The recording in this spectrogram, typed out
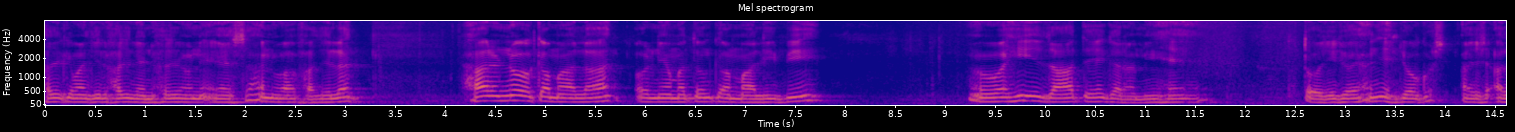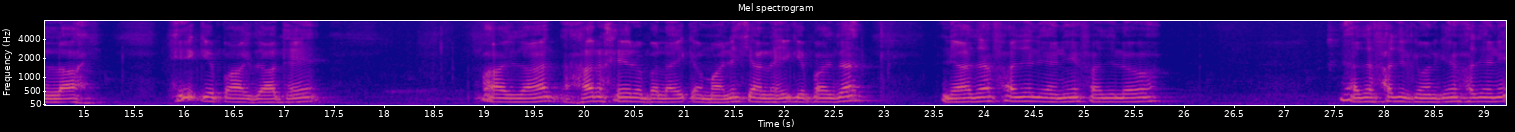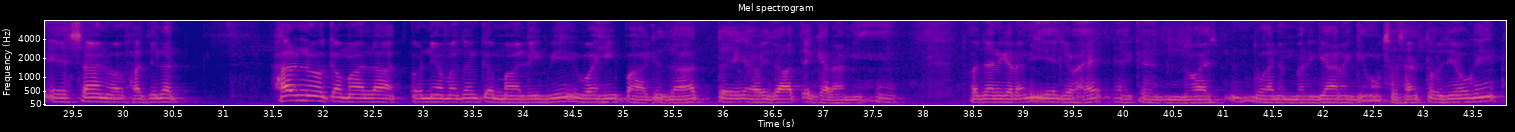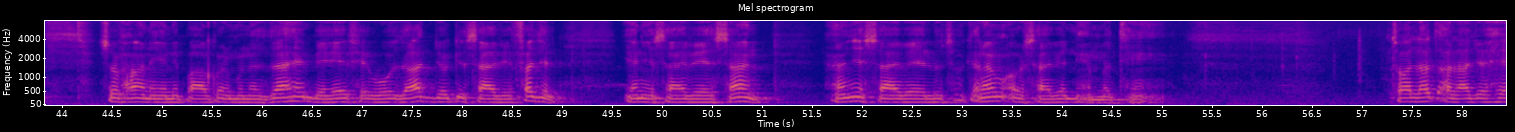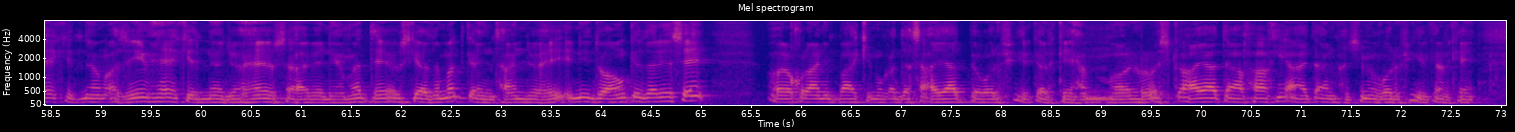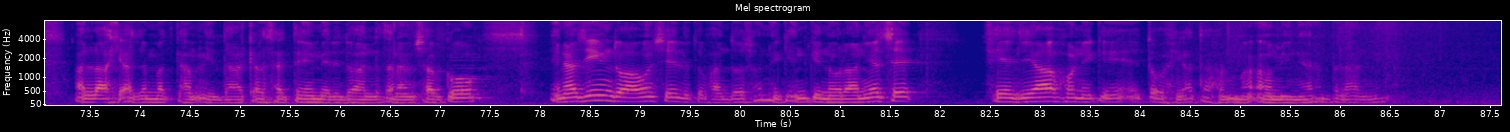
فضل کے منزل فضل یعنی فضل احسان و فضلت۔ ہر نوع کمالات اور نعمتوں کا مالک بھی وہی ذات گرامی ہے۔ تو یہ جو ہے جو کچھ اللہ ہی کے پاک ذات ہے، پاک ذات ہر خیر و بلائی کا مالک اللہ ہی کے پاک ذات۔ لہذا فضل یعنی فضل و لہٰذا فضل کے من کے فضل یعنی احسان و فضلت۔ ہر نو کمالات اور نعمتوں کا مالک بھی وہی پاک ذات یعنی ذات گرامی ہیں فضن گرامی یہ جو ہے، ایک دعا دعا نمبر گیارہ کی مختصر توضیع ہو گئی۔ سبحان یعنی پاک اور منزہ ہے بےف وہ ذات جو کہ صاحب فضل یعنی صاحب احسان ہاں جی صاحب لطف کرم اور صاحب نعمت ہیں۔ تو اللہ تعالیٰ جو ہے کتنا عظیم ہے، کتنا جو ہے صاحب نعمت ہے، اس کی عظمت کا انسان جو ہے انہی دعاؤں کے ذریعے سے اور قرآن پاک کی مقدس آیات پہ غور فکر کر کے ہم اور اس کا آیات آفاقی آیات انفسی میں غور فکر کر کے اللہ کی عظمت کا ہم ادار کر سکتے ہیں۔ میرے دعا اللہ تعالیٰ ہم سب کو ان عظیم دعاؤں سے، لطف اندوز ہونے کی، ان کی نورانیت سے فیضیاب ہونے کے توفیع فرما۔ آمین رب العالمین۔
